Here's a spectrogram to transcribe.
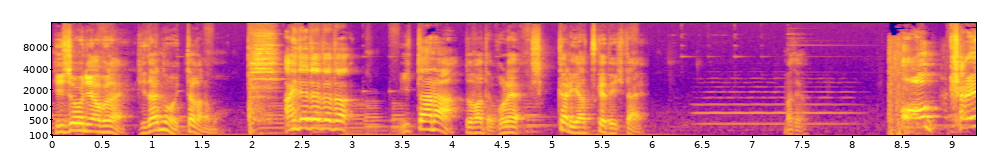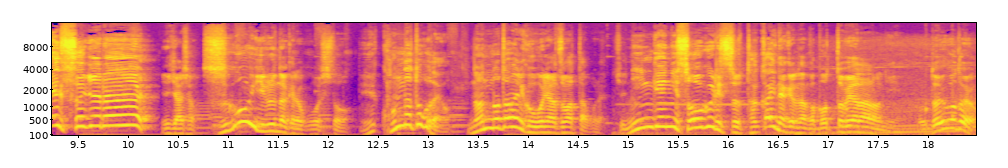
非常に危ない。左の方行ったかなもう。あ、いたいたいたいた。いたな。ちょっと待って、これ、しっかりやっつけていきたい。待てよ。オッケーすぎる行きましょう。すごいいるんだけど、ここ人。え、こんなとこだよ。何のためにここに集まった？これ。人間に遭遇率高いんだけど、なんかボット部屋なのに。これどういうことよ？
